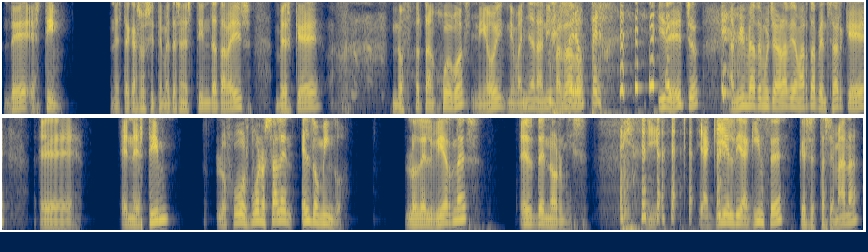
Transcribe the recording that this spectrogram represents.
de Steam. En este caso, si te metes en Steam Database, ves que no faltan juegos, ni hoy, ni mañana, ni pasado. Pero, pero Y de hecho, a mí me hace mucha gracia, Marta, pensar que eh, en Steam los juegos buenos salen el domingo. Lo del viernes es de normis. Y, y aquí el día 15, que es esta semana,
